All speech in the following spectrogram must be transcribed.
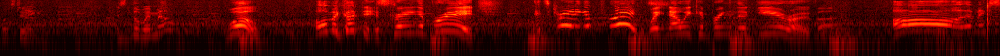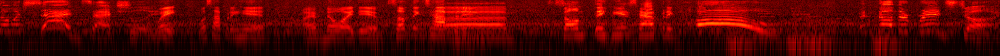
What's doing it? Is it the windmill? Whoa! Oh my goodness! It's creating a bridge. It's creating a bridge. Wait, now we can bring the gear over. Oh, that makes so much sense, actually. Wait, what's happening here? I have no idea. Something's happening. Um, something is happening. Oh! Bridge, Josh.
